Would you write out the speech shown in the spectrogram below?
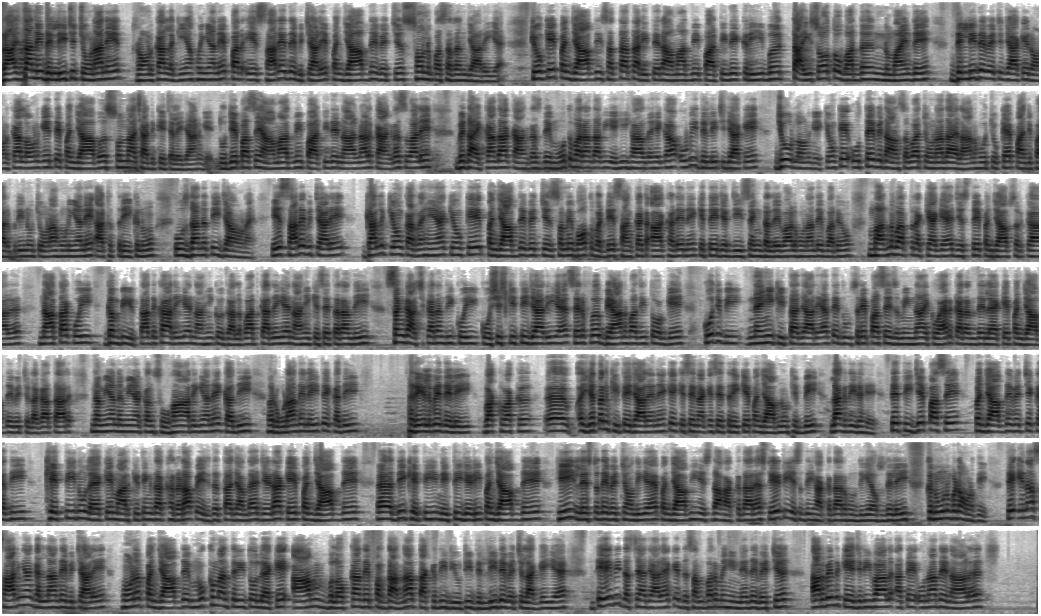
ਰਾਜਧਾਨੀ ਦਿੱਲੀ 'ਚ ਚੋਣਾਂ ਨੇ ਰੌਣਕਾਂ ਲੱਗੀਆਂ ਹੋਈਆਂ ਨੇ, ਪਰ ਇਹ ਸਾਰੇ ਦੇ ਵਿਚਾਲੇ ਪੰਜਾਬ ਦੇ ਵਿੱਚ ਸੁੰਨ ਪਸਰਨ ਜਾ ਰਹੀ ਹੈ। ਕਿਉਂਕਿ ਪੰਜਾਬ ਦੀ ਸੱਤਾਧਾਰੀ ਤੇ ਆਮ ਆਦਮੀ ਪਾਰਟੀ ਦੇ ਕਰੀਬ 250 ਤੋਂ ਵੱਧ ਨੁਮਾਇੰਦੇ ਦਿੱਲੀ ਦੇ ਵਿੱਚ ਜਾ ਕੇ ਰੌਣਕਾਂ ਲਾਉਣਗੇ ਤੇ ਪੰਜਾਬ ਸੁੰਨਾ ਛੱਡ ਕੇ ਚਲੇ ਜਾਣਗੇ। ਦੂਜੇ ਪਾਸੇ ਆਮ ਆਦਮੀ ਪਾਰਟੀ ਦੇ ਨਾਲ ਨਾਲ ਕਾਂਗਰਸ ਵਾਲੇ ਵਿਧਾਇਕਾਂ ਦਾ, ਕਾਂਗਰਸ ਦੇ ਮੋਹਤਵਾਰਾਂ ਦਾ ਵੀ ਇਹੀ ਹਾਲ ਰਹੇਗਾ। ਉਹ ਵੀ ਦਿੱਲੀ 'ਚ ਜਾ ਕੇ ਜ਼ੋਰ ਲਾਉਣਗੇ, ਕਿਉਂਕਿ ਉੱਥੇ ਵਿਧਾਨ ਸਭਾ ਚੋਣਾਂ ਦਾ ਐਲਾਨ ਹੋ ਚੁੱਕਾ ਹੈ। 5 ਫਰਵਰੀ ਨੂੰ ਚੋਣਾਂ ਹੋਣੀਆਂ ਨੇ 8 ਤਰੀਕ ਨੂੰ ਉਸ ਦਾ ਨਤੀਜਾ ਆਉਣਾ ਹੈ। ਇਹ ਸਾਰੇ ਵਿਚਾਲੇ ਗੱਲ ਕਿਉਂ ਕਰ ਰਹੇ ਹਾਂ? ਕਿਉਂਕਿ ਪੰਜਾਬ ਦੇ ਵਿੱਚ ਇਸ ਸਮੇਂ ਬਹੁਤ ਵੱਡੇ ਸੰਕਟ ਆ ਖੜੇ ਨੇ। ਕਿਤੇ ਜਗਜੀਤ ਸਿੰਘ ਡੱਲੇਵਾਲ ਹੋਣਾ ਦੇ ਬਾਰੇ ਮਰਨ ਵਰਤ ਰੱਖਿਆ ਗਿਆ ਜਿਸ ਤੇ ਪੰਜਾਬ ਸਰਕਾਰ ਨਾ ਤਾਂ ਕੋਈ ਗੰਭੀਰਤਾ ਦਿਖਾ ਰਹੀ ਹੈ, ਨਾ ਹੀ ਕੋਈ ਗੱਲਬਾਤ ਕਰ ਰਹੀ ਹੈ, ਨਾ ਹੀ ਕਿਸੇ ਤਰ੍ਹਾਂ ਦੀ ਸੰਘਰਸ਼ ਕਰਨ ਦੀ ਕੋਈ ਕੋਸ਼ਿਸ਼ ਕੀਤੀ ਜਾ ਰਹੀ ਹੈ। ਸਿਰਫ ਬਿਆਨਬਾਜ਼ੀ ਤੋਂ ਅੱਗੇ ਕੁਝ ਵੀ ਨਹੀਂ ਕੀਤਾ ਜਾ ਰਿਹਾ ਤੇ ਦੂਸਰੇ ਪਾਸੇ ਜ਼ਮੀਨਾਂ ਐਕਵਾਇਰ ਕਰਨ ਦੇ ਲੈ ਕੇ ਪੰਜਾਬ ਦੇ ਵਿੱਚ ਲਗਾਤਾਰ ਨਵੀਆਂ-ਨਵੀਆਂ ਕੰਸੂਹਾਂ ਆ ਰਹੀਆਂ ਨੇ। ਕਦੀ ਰੋਡਾਂ ਦੇ ਲਈ ਤੇ ਕਦੀ ਰੇਲਵੇ ਦੇ ਲਈ ਵੱਖ-ਵੱਖ ਯਤਨ ਕੀਤੇ ਜਾ ਰਹੇ ਨੇ ਕਿ ਕਿਸੇ ਨਾ ਕਿਸੇ ਤਰੀਕੇ ਪੰਜਾਬ ਨੂੰ ਠਿੱਬੀ ਲੱਗਦੀ ਰਹੇ। ਤੇ ਤੀਜੇ ਪਾਸੇ ਪੰਜਾਬ ਦੇ ਵਿੱਚ ਕਦੀ ਖੇਤੀ ਨੂੰ ਲੈ ਕੇ ਮਾਰਕੀਟਿੰਗ ਦਾ ਖਰੜਾ ਭੇਜ ਦਿੱਤਾ ਜਾਂਦਾ ਹੈ, ਜਿਹੜਾ ਕਿ ਪੰਜਾਬ ਦੇ ਦੀ ਖੇਤੀ ਨੀਤੀ ਜਿਹੜੀ ਪੰਜਾਬ ਦੇ ਹੀ ਲਿਸਟ ਦੇ ਵਿੱਚ ਆਉਂਦੀ ਹੈ। ਪੰਜਾਬ ਹੀ ਇਸ ਦਾ ਹੱਕਦਾਰ ਹੈ, ਸਟੇਟ ਹੀ ਇਸ ਦੀ ਹੱਕਦਾਰ ਹੁੰਦੀ ਹੈ ਉਸ ਦੇ ਲਈ ਕਾਨੂੰਨ ਬਣਾਉਣ ਦੀ। ਤੇ ਇਹਨਾਂ ਸਾਰੀਆਂ ਗੱਲਾਂ ਦੇ ਵਿਚਾਲੇ ਹੁਣ ਪੰਜਾਬ ਦੇ ਮੁੱਖ ਮੰਤਰੀ ਤੋਂ ਲੈ ਕੇ ਆਮ ਬਲਾਕਾਂ ਦੇ ਪ੍ਰਧਾਨਾਂ ਤੱਕ ਦੀ ਡਿਊਟੀ ਦਿੱਲੀ ਦੇ ਵਿੱਚ ਲੱਗ ਗਈ ਹੈ। ਇਹ ਵੀ ਦੱਸਿਆ ਜਾ ਰਿਹਾ ਹੈ ਕਿ ਦਸੰਬਰ ਮਹੀਨੇ ਦੇ ਵਿੱਚ ਅਰਵਿੰਦ ਕੇਜਰੀਵਾਲ ਅਤੇ ਉਹਨਾਂ ਦੇ ਨਾਲ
